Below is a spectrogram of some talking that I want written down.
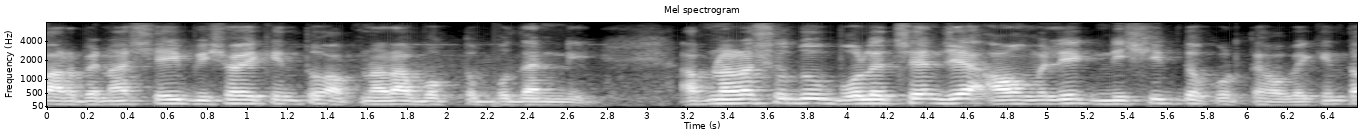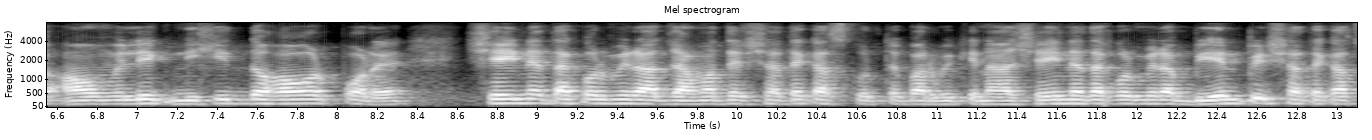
পারবে না, সেই বিষয়ে কিন্তু আপনারা বক্তব্য দেননি। আপনারা শুধু বলেছেন যে আওয়ামী লীগ নিষিদ্ধ করতে হবে, কিন্তু আওয়ামী লীগ নিষিদ্ধ হওয়ার পরে সেই নেতাকর্মীরা জামাতের সাথে কাজ করতে পারবে কিনা, সেই নেতাকর্মীরা বিএনপির সাথে কাজ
